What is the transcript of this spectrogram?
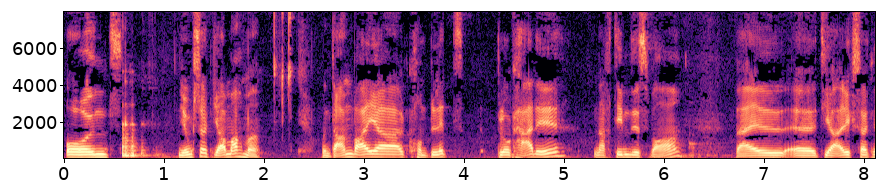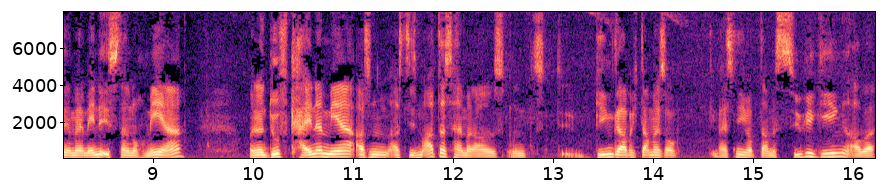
Und die Jungs gesagt, ja, mach mal. Und dann war ja komplett Blockade, nachdem das war, weil äh, die alle gesagt haben, am Ende ist da noch mehr. Und dann durfte keiner mehr aus, dem, aus diesem Altersheim raus. Und ging, glaube ich, damals auch, ich weiß nicht, ob damals Züge ging, aber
